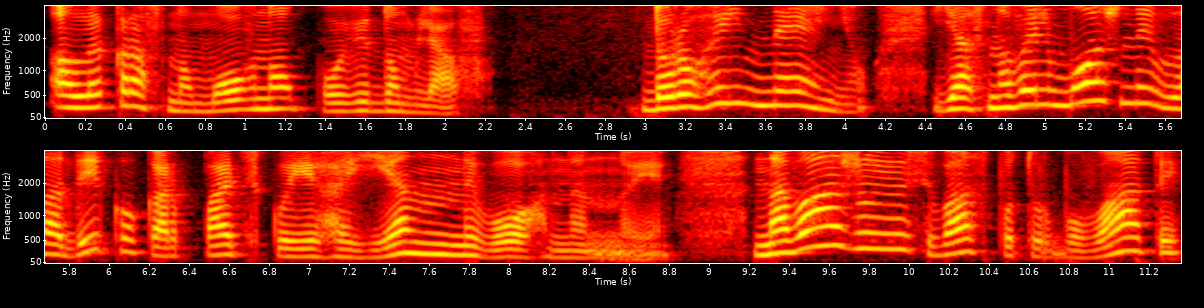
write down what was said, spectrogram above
але красномовно повідомляв. Дорогий неню, ясновельможний владико Карпатської гаєнни вогненної, наважуюсь вас потурбувати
